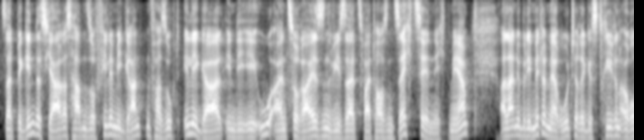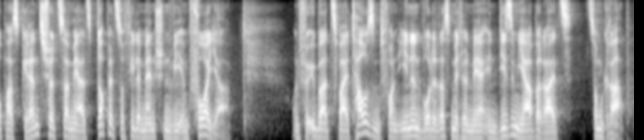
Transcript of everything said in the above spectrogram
seit Beginn des Jahres haben so viele Migranten versucht, illegal in die EU einzureisen wie seit 2016 nicht mehr. Allein über die Mittelmeerroute registrieren Europas Grenzschützer mehr als doppelt so viele Menschen wie im Vorjahr. Und für über 2000 von ihnen wurde das Mittelmeer in diesem Jahr bereits zum Grab.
